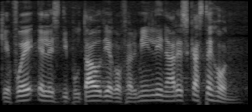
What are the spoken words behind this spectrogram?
que fue el exdiputado Diego Fermín Linares Castejón.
